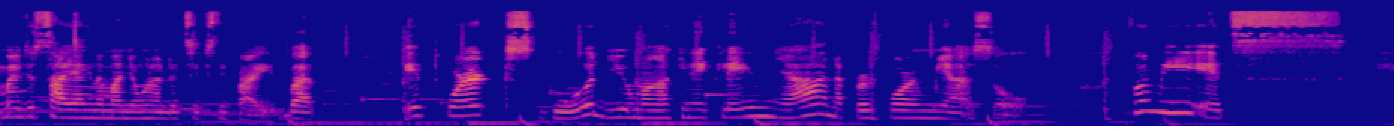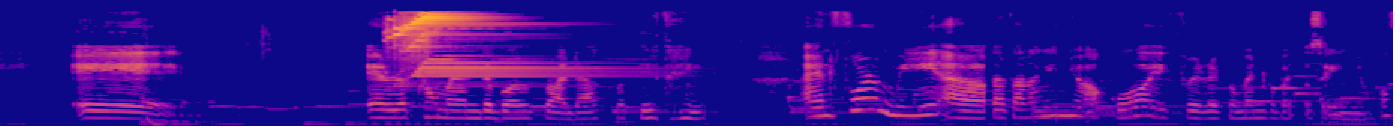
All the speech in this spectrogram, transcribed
medyo sayang naman yung 165 but it works good yung mga kiniklaim niya na-perform niya so for me it's a a recommendable product. What do you think? And for me uh, tatanungin niyo ako if i-recommend ko ba ito sa inyo. Of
